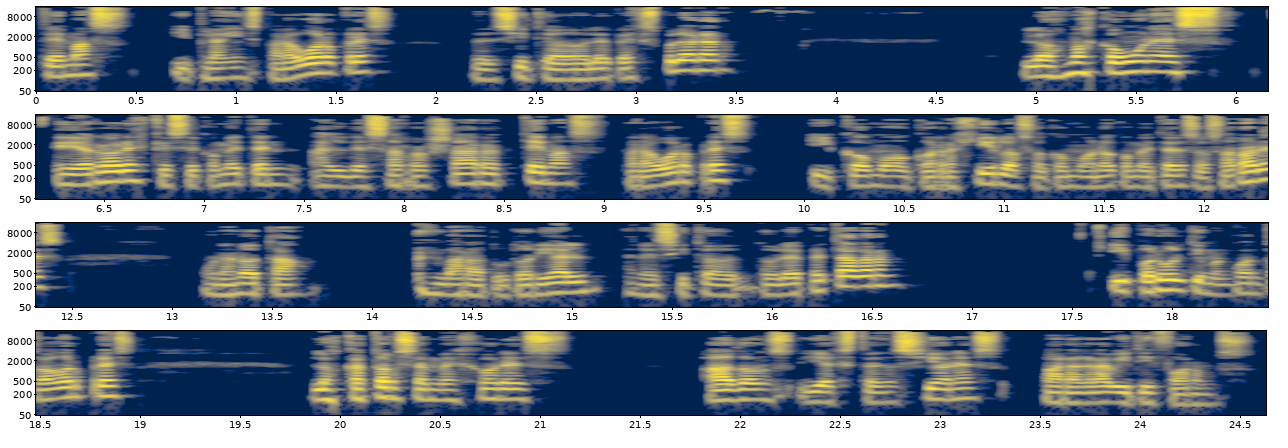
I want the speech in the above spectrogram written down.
temas y plugins para WordPress del sitio WP Explorer. Los más comunes errores que se cometen al desarrollar temas para WordPress y cómo corregirlos o cómo no cometer esos errores. Una nota barra tutorial en el sitio WP Tavern. Y por último, en cuanto a WordPress, los 14 mejores add-ons y extensiones para Gravity Forms.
